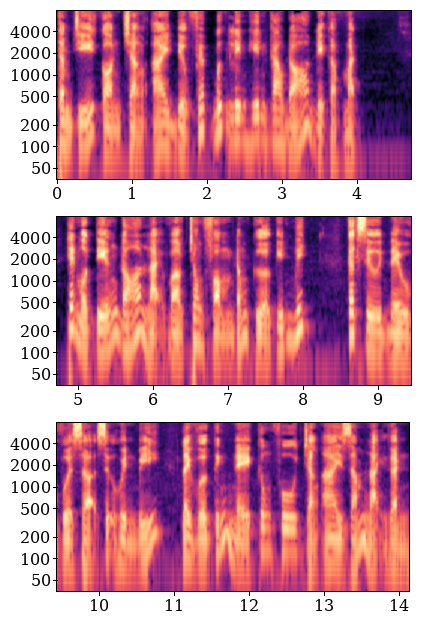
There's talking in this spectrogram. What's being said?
thậm chí còn chẳng ai được phép bước lên hiên cao đó để gặp mặt. Hết một tiếng đó lại vào trong phòng đóng cửa kín mít, các sư đều vừa sợ sự huyền bí, lại vừa kính nể công phu chẳng ai dám lại gần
